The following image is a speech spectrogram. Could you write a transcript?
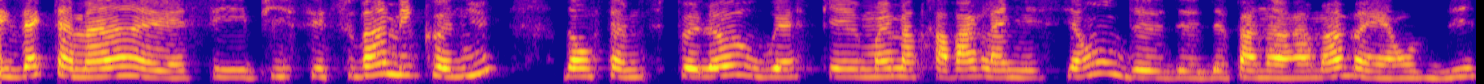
Exactement. Euh, c'est puis c'est souvent méconnu. Donc c'est un petit peu là où est-ce que même à travers la mission de, de, de, Panorama, ben on se dit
